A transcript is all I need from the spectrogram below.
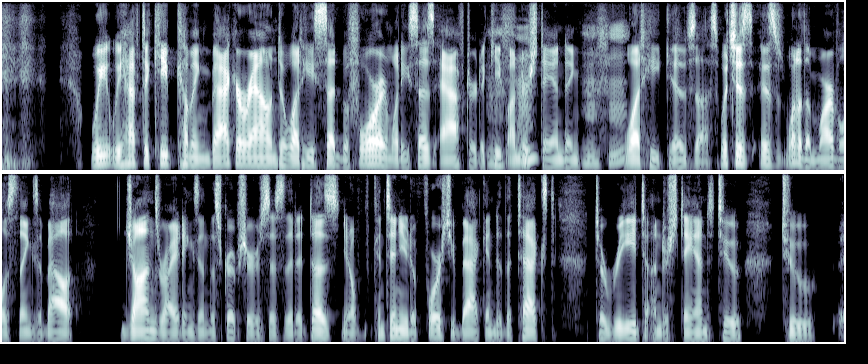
we we have to keep coming back around to what he said before and what he says after to keep Mhm. understanding Mm-hmm. what he gives us, which is is one of the marvelous things about John's writings in the scriptures is that it does, you know, continue to force you back into the text to read, to understand, to to eh,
